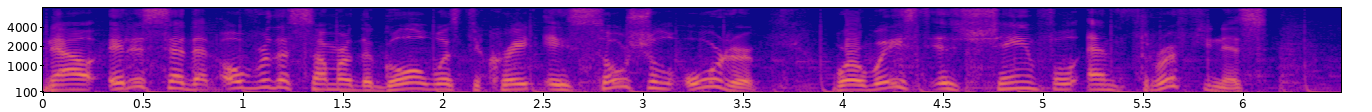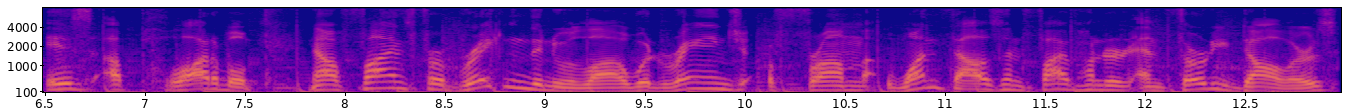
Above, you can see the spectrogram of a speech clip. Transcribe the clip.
Now, it is said that over the summer, the goal was to create a social order where waste is shameful and thriftiness is applaudable. Now, fines for breaking the new law would range from $1,530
